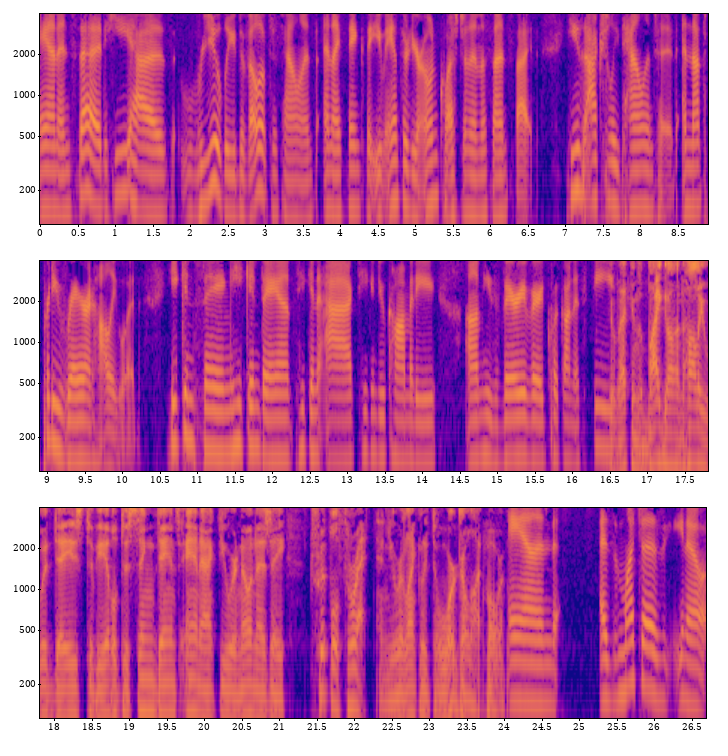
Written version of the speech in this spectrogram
And instead, he has really developed his talents. And I think that you've answered your own question in the sense that he's actually talented. And that's pretty rare in Hollywood. He can sing, he can dance, he can act, he can do comedy. Um, he's very, very quick on his feet. Back in the bygone Hollywood days, to be able to sing, dance, and act, you were known as a triple threat, and you were likely to work a lot more. And as much as, you know,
